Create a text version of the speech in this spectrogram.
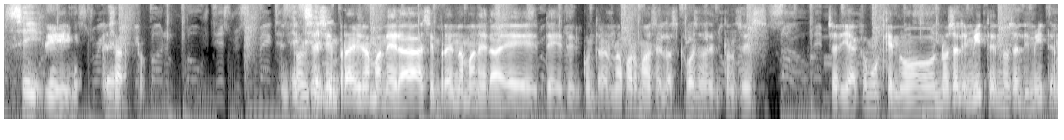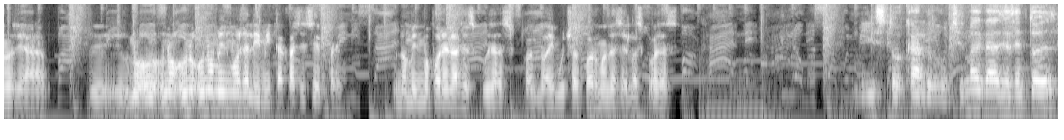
sí. Sí, exacto. Entonces siempre hay una manera, siempre hay una manera de, encontrar una forma de hacer las cosas. Entonces sería como que no, no se limiten, no se limiten. O sea, uno, uno, mismo se limita casi siempre. Uno mismo pone las excusas cuando hay muchas formas de hacer las cosas. Listo, Carlos, muchísimas gracias. Entonces,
